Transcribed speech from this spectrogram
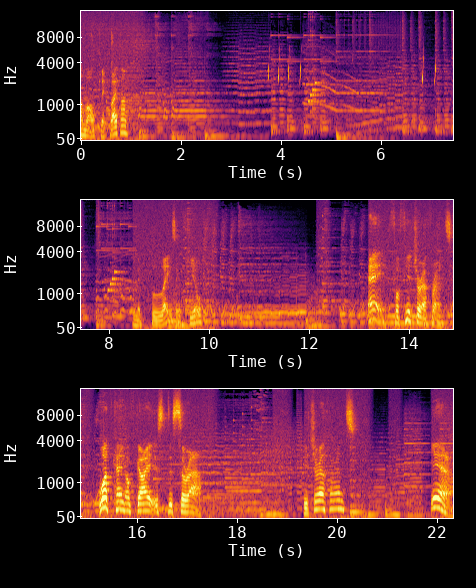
Machen wir auch gleich weiter. Mit Blazing Field. Hey, for future reference, what kind of guy is this Seraph? Future reference? Yeah,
